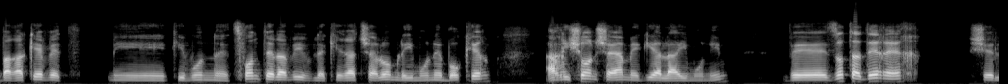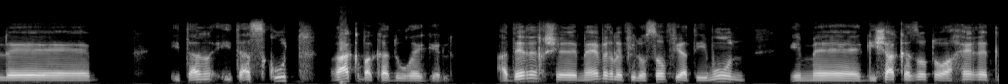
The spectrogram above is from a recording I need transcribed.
ברכבת מכיוון צפון תל אביב לקריית שלום לאימוני בוקר, הראשון שהיה מגיע לאימונים, וזאת הדרך של. התעסקות רק בכדורגל. הדרך שמעבר לפילוסופיית אימון, עם uh, גישה כזאת או אחרת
